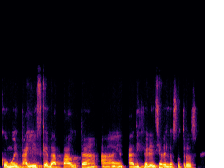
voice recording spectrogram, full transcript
como el país que da pauta, a, a diferencia de los otros países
